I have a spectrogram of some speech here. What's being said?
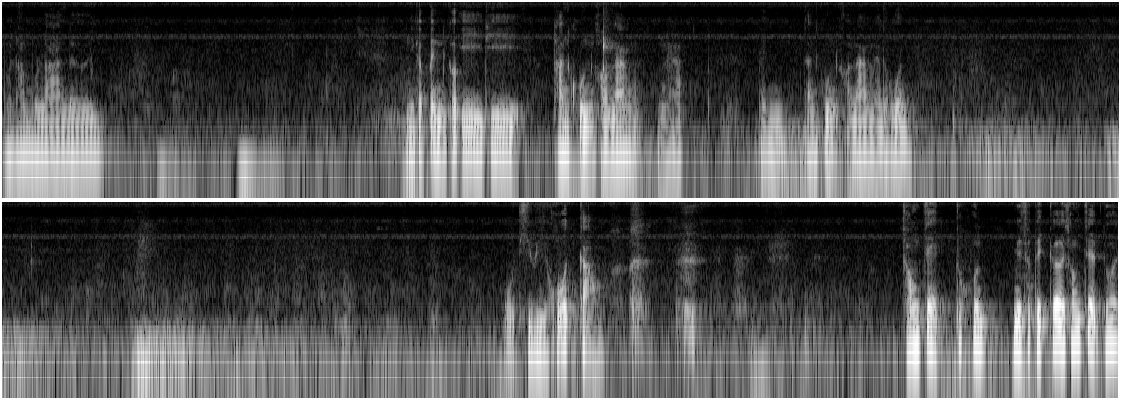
โบราณโบราณเลย นี่ก็เป็นเก้าอี้ที่ท่านขุนเขานั่งนะครับ เป็นท่านขุนเขานั่งนะทุกคนโอ้ทีวีโคตรเก่า ช่องเจ็ดทุกคน มีสติกเกอร์ช่องเจ็ดด้วย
